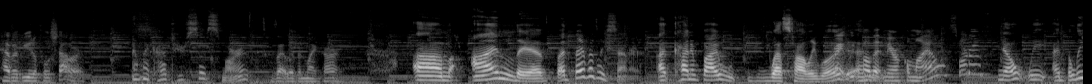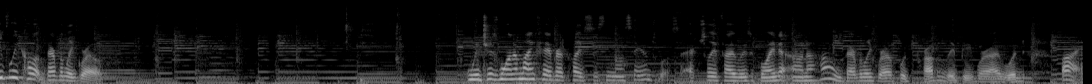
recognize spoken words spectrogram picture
have a beautiful shower. oh my God, you're so smart. That's Because I live in my car. Um, I live at Beverly Center, uh, kind of by West Hollywood. Right, we call that Miracle Mile, sort of. No, we I believe we call it Beverly Grove. Which is one of my favorite places in Los Angeles. Actually, if I was going to own a home, Beverly Grove would probably be where I would buy.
